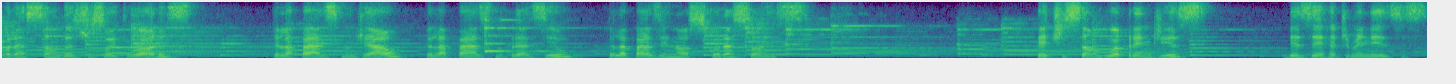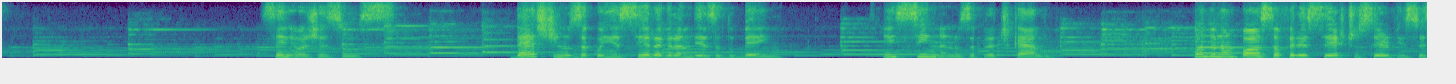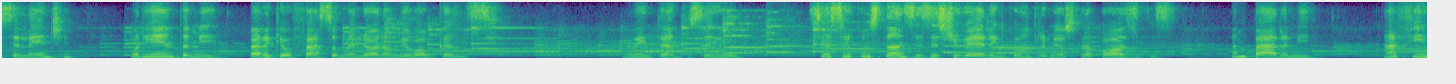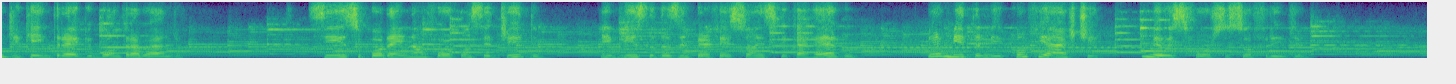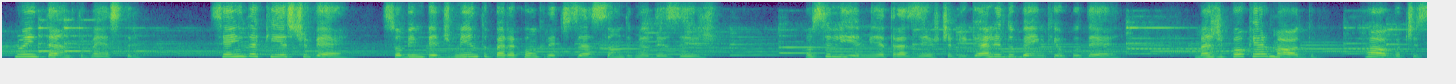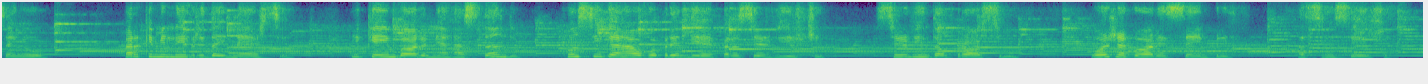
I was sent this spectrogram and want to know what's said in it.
Oração das 18 horas, pela paz mundial, pela paz no Brasil, pela paz em nossos corações. Petição do aprendiz Bezerra de Menezes. Senhor Jesus, deste-nos a conhecer a grandeza do bem. Ensina-nos a praticá-lo. Quando não possa oferecer-te o serviço excelente, Orienta-me para que eu faça o melhor ao meu alcance. No entanto, Senhor, se as circunstâncias estiverem contra meus propósitos, ampara-me, a fim de que entregue o bom trabalho. Se isso, porém, não for concedido, em vista das imperfeições que carrego, permita-me confiar-te o meu esforço sofrível. No entanto, Mestre, se ainda aqui estiver sob impedimento para a concretização do meu desejo, auxilia-me a trazer-te a migalha do bem que eu puder. Mas de qualquer modo, rogo-te, Senhor, para que me livre da inércia e que, embora me arrastando, consiga algo aprender para servir-te, servindo ao próximo, hoje, agora e sempre. Assim seja.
